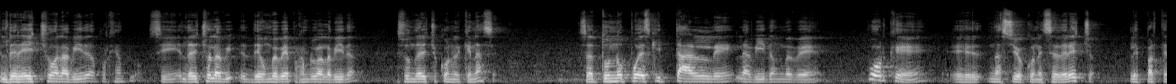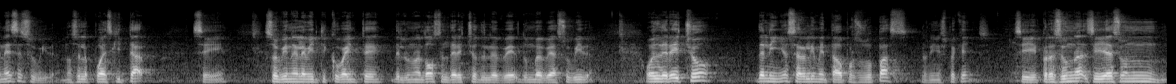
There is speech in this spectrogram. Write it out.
El derecho a la vida, por ejemplo. Sí, el derecho a la de un bebé, por ejemplo, a la vida, es un derecho con el que nace. O sea, tú no puedes quitarle la vida a un bebé porque eh, nació con ese derecho. Le pertenece su vida, no se le puedes quitar. ¿sí? Eso viene en Levítico 20, del 1 al 2, el derecho del bebé- de un bebé a su vida. O el derecho del niño a ser alimentado por sus papás, los niños pequeños. Sí, pero es una, si es un,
